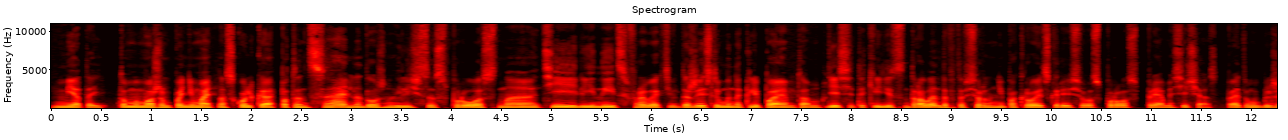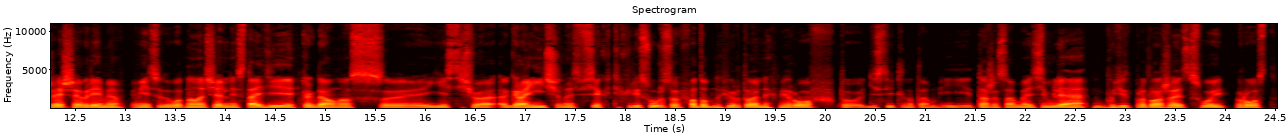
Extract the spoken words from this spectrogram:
метой, то мы можем понимать, насколько потенциально должен увеличиться спрос на те или иные цифровые активы. Даже если мы наклепаем там 10 таких децентралендов, это все равно не покроет, скорее всего, спрос прямо сейчас. Поэтому в ближайшее время, имеется в виду вот на начальной стадии, когда у нас э, есть еще ограниченность всех этих ресурсов, подобных виртуальных миров, то действительно там и та же самая Земля будет продолжать свой рост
